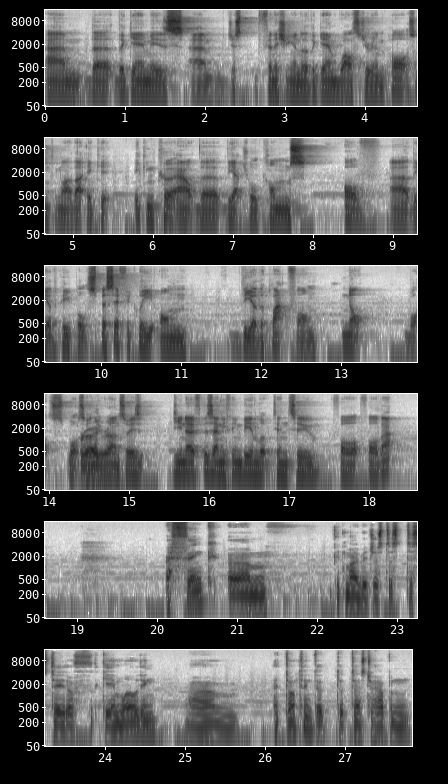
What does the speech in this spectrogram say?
um, the the game is um, just finishing another game whilst you're in port, something like that. It it can cut out the the actual comms of uh, the other people specifically on the other platform, not what's what's right. on your own. So is do you know if there's anything being looked into for for that? I think um, it might be just the, the, state of the game loading. Um, I don't think that that tends to happen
